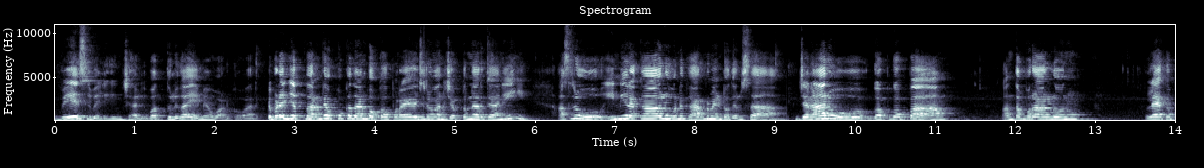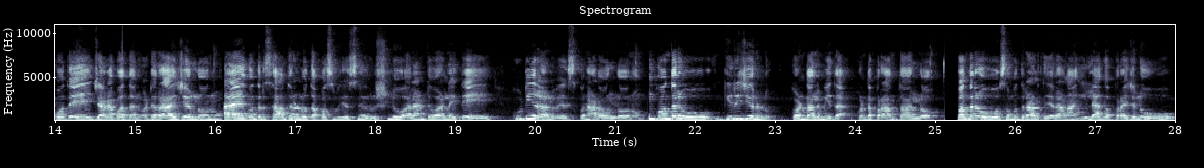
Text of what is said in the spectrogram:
వేసి వెలిగించాలి? వత్తులుగా ఏమేమి వాడుకోవాలి? ఇప్పుడు ఏం చెప్తున్నారంటే ఒక్కొక్క దానికి ఒక్కొక్క ప్రయోజనం అని చెప్తున్నారు కానీ అసలు ఇన్ని రకాలు ఉన్న కారణం ఏంటో తెలుసా? జనాలు గొప్ప గొప్ప అంతఃపురాల్లోనూ లేకపోతే జనపదాలు అంటే రాజ్యాల్లోనూ అలాగే కొందరు సాధనలు తపస్సులు చేసిన ఋషులు అలాంటి వాళ్ళైతే కుటీరాలు వేసుకొని అడవుల్లోనూ. ఇంకొందరు గిరిజనులు కొండల మీద కొండ ప్రాంతాల్లో. కొందరు సముద్రాల తీరాన ఇలాగ ప్రజలు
